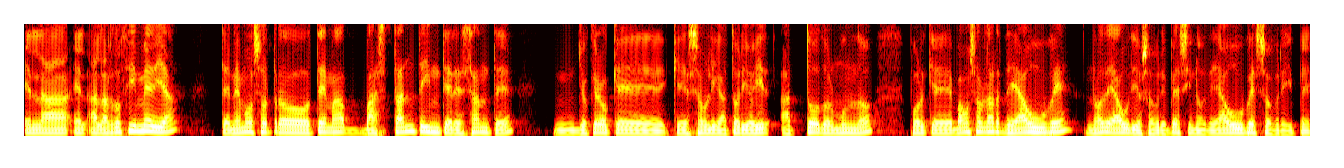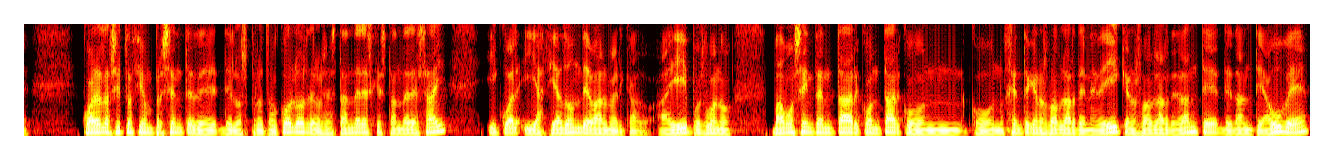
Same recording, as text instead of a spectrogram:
a las doce y media tenemos otro tema bastante interesante yo creo que, es obligatorio ir a todo el mundo porque vamos a hablar de AV, no de audio sobre IP, sino de AV sobre IP. ¿Cuál es la situación presente de, los protocolos, de los estándares, qué estándares hay y, cuál, y hacia dónde va el mercado? Ahí, pues bueno, vamos a intentar contar con, con gente que nos va a hablar de NDI, que nos va a hablar de Dante, de Dante AV.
